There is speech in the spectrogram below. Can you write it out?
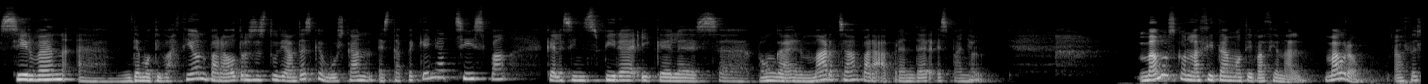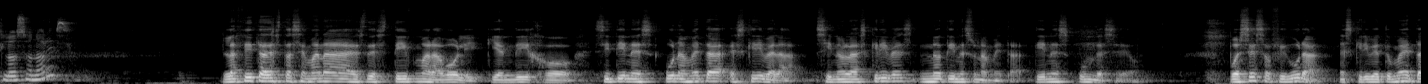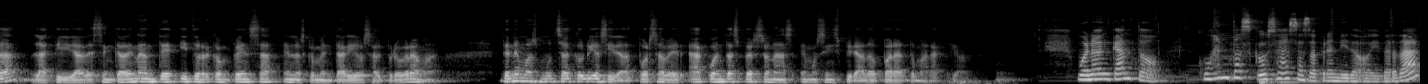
sirven em, de motivación para otros estudiantes que buscan esta pequeña chispa que les inspire y que les eh, ponga en marcha para aprender español. Vamos con la cita motivacional. Mauro, ¿haces los honores? La cita de esta semana es de Steve Maraboli, quien dijo, si tienes una meta, escríbela. Si no la escribes, no tienes una meta, tienes un deseo. Pues eso, figura, escribe tu meta, la actividad desencadenante y tu recompensa en los comentarios al programa. Tenemos mucha curiosidad por saber a cuántas personas hemos inspirado para tomar acción. Bueno, encanto. ¿Cuántas cosas has aprendido hoy, verdad?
